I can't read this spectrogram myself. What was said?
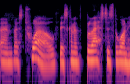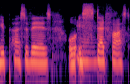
um, verse 12 this kind of blessed is the one who perseveres or is steadfast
